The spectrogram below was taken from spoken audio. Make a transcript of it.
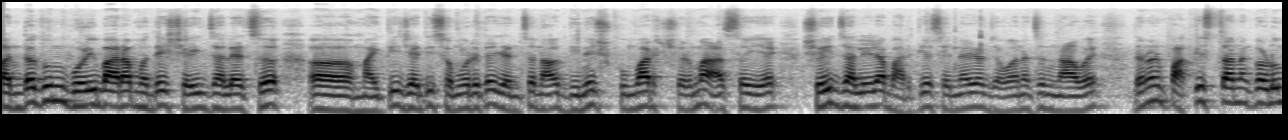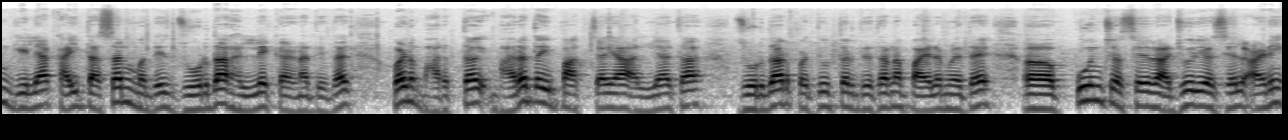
अंदाधून गोळीबारामध्ये शहीद झाल्याचं माहिती जी आहे ती समोर येते. ज्यांचं नाव दिनेश कुमार शर्मा असंही आहे. शहीद झालेल्या भारतीय सैन्याच्या जवानाचं नाव आहे. दरम्यान पाकिस्तानाकडून गेल्या काही तासांमध्ये जोरदार हल्ले करण्यात येत आहेत. पण भारत भारतही पाकच्या या हल्ल्याचा जोर जोरदार प्रत्युत्तर देताना पाहायला मिळत आहे पुंछ पूंछ असेल राजौरी असेल आणि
